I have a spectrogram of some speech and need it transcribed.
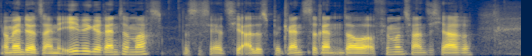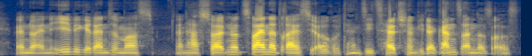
Und wenn du jetzt eine ewige Rente machst, das ist ja jetzt hier alles begrenzte Rentendauer auf 25 Jahre, wenn du eine ewige Rente machst, dann hast du halt nur 230 Euro. Dann sieht es halt schon wieder ganz anders aus.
